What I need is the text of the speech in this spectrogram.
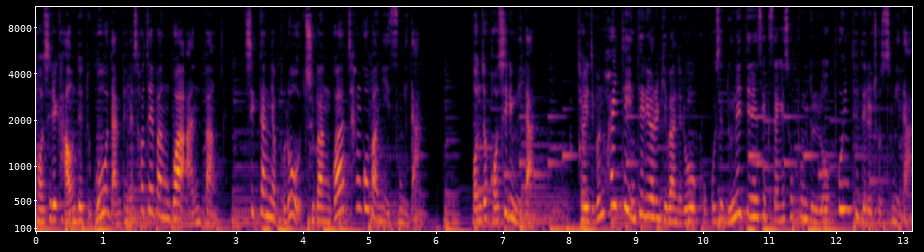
거실을 가운데 두고 남편의 서재방과 안방, 식탁 옆으로 주방과 창고방이 있습니다. 먼저 거실입니다. 저희 집은 화이트 인테리어를 기반으로 곳곳에 눈에 띄는 색상의 소품들로 포인트들을 줬습니다.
